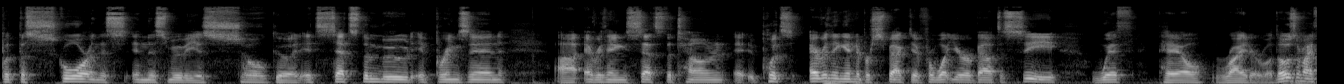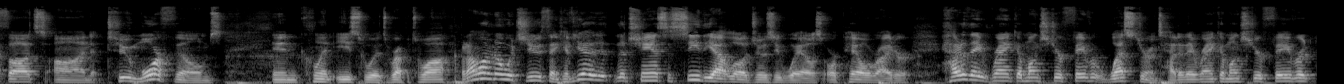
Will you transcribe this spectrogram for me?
but the score in this in this movie is so good. It sets the mood, it brings in uh, everything, sets the tone, it puts everything into perspective for what you're about to see with Pale Rider. Well, those are my thoughts on two more films in Clint Eastwood's repertoire. But I want to know what you think. Have you had the chance to see The Outlaw Josey Wales or Pale Rider? How do they rank amongst your favorite westerns? How do they rank amongst your favorite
